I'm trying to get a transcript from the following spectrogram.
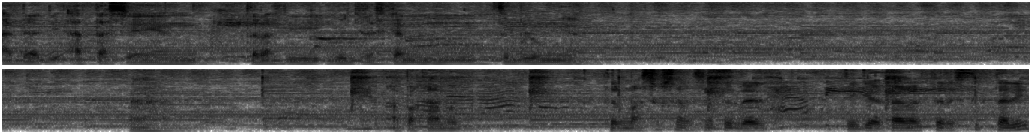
ada di atas ya yang telah gue jelaskan sebelumnya. Nah, apa kamu termasuk salah satu dari tiga karakteristik tadi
